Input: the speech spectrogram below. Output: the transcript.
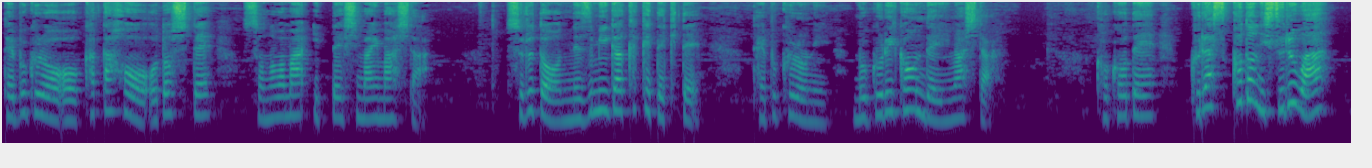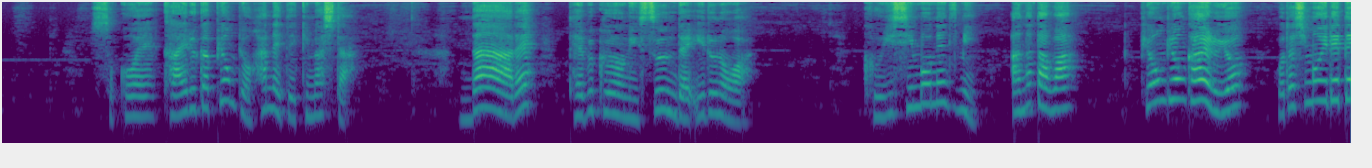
手袋を片方落としてそのまま行ってしまいました。するとネズミがかけてきて手袋に潜り込んでいました。ここで暮らすことにするわ。そこへカエルがぴょんぴょん跳ねてきました。だれ手袋に住んでいるのは。食いしん坊ネズミ、あなたは？ぴょんぴょん帰るよ。私も入れて。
